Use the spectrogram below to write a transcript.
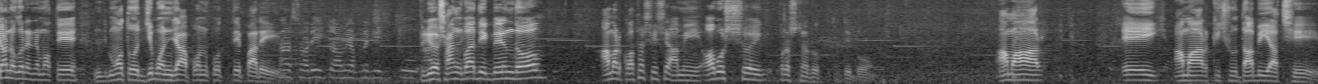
জনগণের মতে মতো জীবনযাপন করতে পারে। একটু প্রিয় সাংবাদিক বৃন্দ আমার কথা শেষে আমি অবশ্যই প্রশ্নের উত্তর দেব। আমার এই আমার কিছু দাবি আছে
